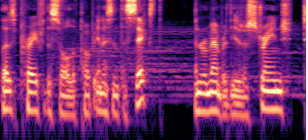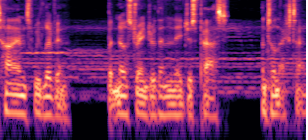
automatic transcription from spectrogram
let us pray for the soul of Pope Innocent VI. And remember, these are strange times we live in, but no stranger than in ages past. Until next time.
